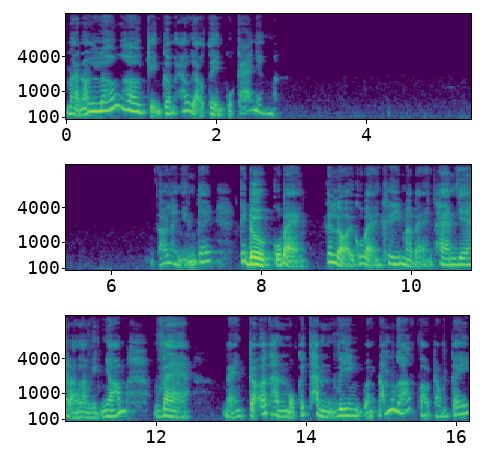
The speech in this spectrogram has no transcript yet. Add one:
mà nó lớn hơn chuyện cơm áo gạo tiền của cá nhân mình. Đó là những cái cái được của bạn cái lợi của bạn khi mà bạn tham gia bạn làm việc nhóm và bạn trở thành một cái thành viên bạn đóng góp vào trong cái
